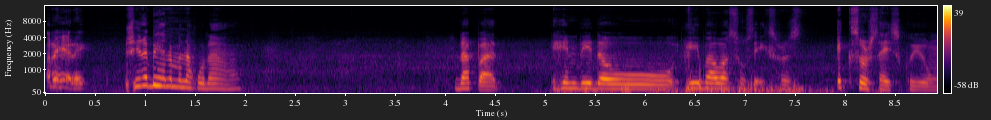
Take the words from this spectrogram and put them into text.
Aray, aray. Sinabihan naman ako na dapat hindi daw ibawas ko sa exercise, exercise ko yung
